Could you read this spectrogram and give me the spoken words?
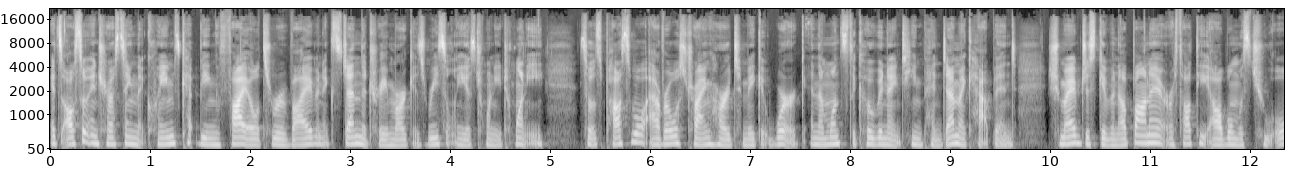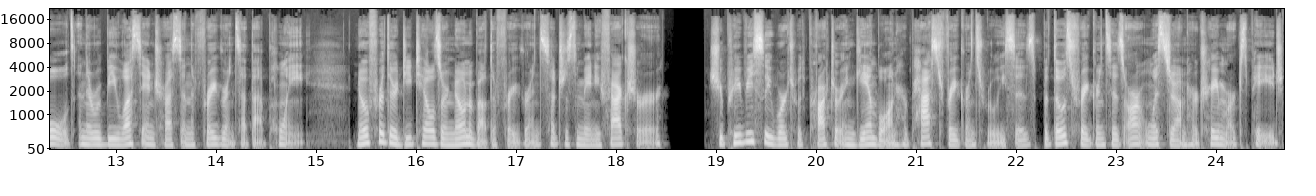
It's also interesting that claims kept being filed to revive and extend the trademark as recently as 2020, so it's possible Avril was trying hard to make it work, and then once the COVID 19 pandemic happened, she might have just given up on it or thought the album was too old and there would be less interest in the fragrance at that point. No further details are known about the fragrance, such as the manufacturer. She previously worked with Procter & Gamble on her past fragrance releases, but those fragrances aren't listed on her trademarks page,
